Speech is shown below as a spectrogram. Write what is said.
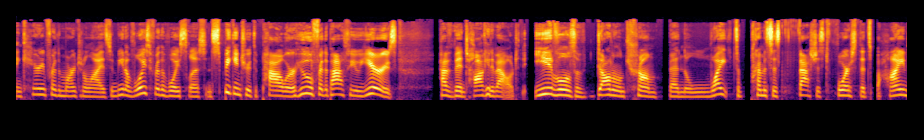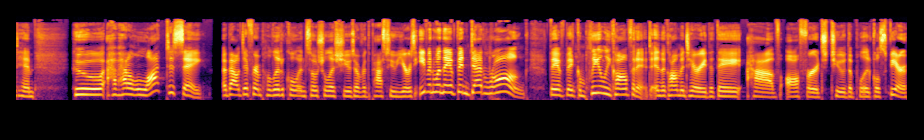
and caring for the marginalized and being a voice for the voiceless and speaking truth to power, who for the past few years have been talking about the evils of Donald Trump and the white supremacist fascist force that's behind him, who have had a lot to say about different political and social issues over the past few years, even when they have been dead wrong. They have been completely confident in the commentary that they have offered to the political sphere,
